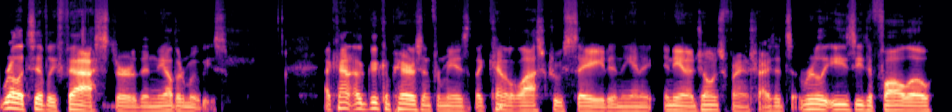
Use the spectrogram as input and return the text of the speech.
relatively faster than the other movies. I kind of a good comparison for me is like kind of the Last Crusade in the Indiana Jones franchise. It's really easy to follow,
